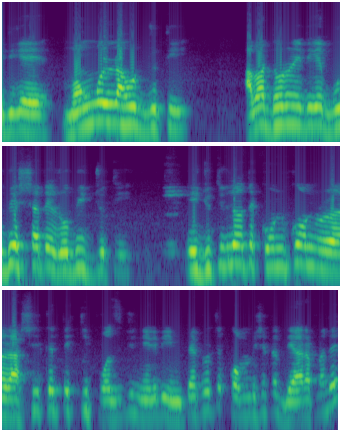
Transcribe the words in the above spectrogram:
এদিকে মঙ্গল রাহুর জুতি আবার ধরুন এদিকে বুধের সাথে রবির জুতি এই জুতিগুলোতে কোন কোন রাশির ক্ষেত্রে কি পজিটিভ নেগেটিভ ইম্প্যাক্ট হচ্ছে, কম বেশি একটা দেওয়ার আপনাদের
